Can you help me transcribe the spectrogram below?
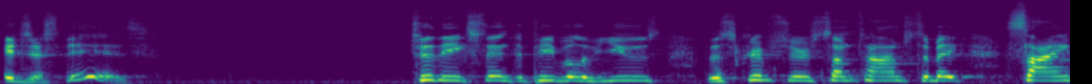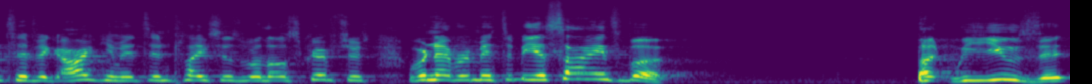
It just is to the extent that people have used the scriptures sometimes to make scientific arguments in places where those scriptures were never meant to be a science book. But we use it,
